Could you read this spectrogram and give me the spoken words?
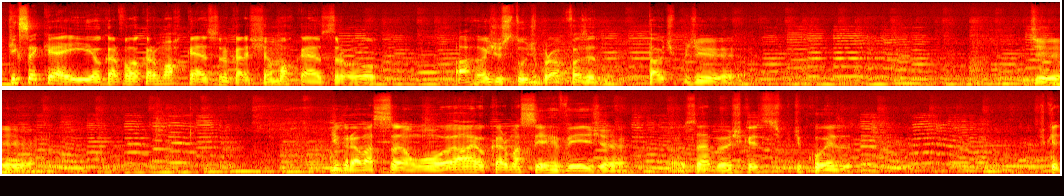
O que, que você quer aí? Eu quero falar, eu quero uma orquestra, o cara chama orquestra. Ou... arranja o estúdio pra fazer tal tipo de. de. de gravação, ou ah, eu quero uma cerveja, sabe? Eu acho que é esse tipo de coisa, assim. Acho que é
